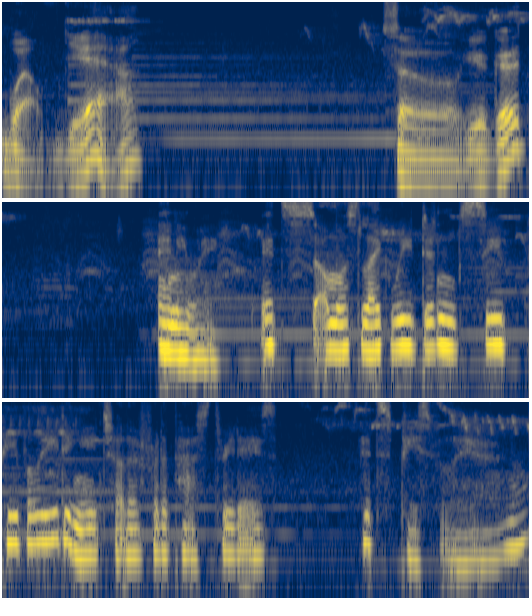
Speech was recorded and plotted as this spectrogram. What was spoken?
Well, yeah. So, you're good? Anyway, it's almost like we didn't see people eating each other for the past three days. It's peaceful here, no?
